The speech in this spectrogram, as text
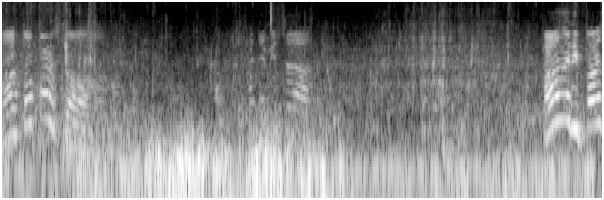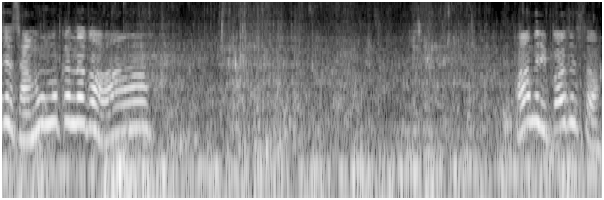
아, 또 빠졌어. 한점 있어. 바늘이 빠져 잘못 묶었나봐. 아. 바늘이 빠졌어.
